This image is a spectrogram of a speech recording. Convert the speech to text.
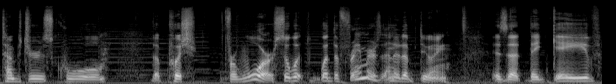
temperatures, cool the push for war. So what, what the framers ended up doing is that they gave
